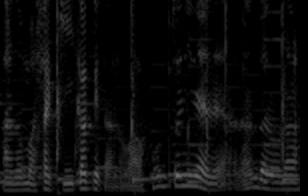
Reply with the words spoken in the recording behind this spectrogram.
あの、まあさっき言いかけたのは、本当にね、なんだろうな、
